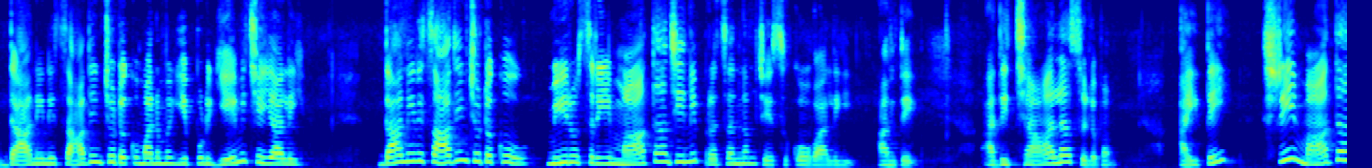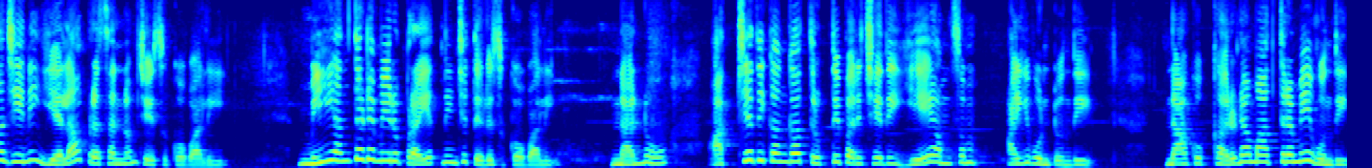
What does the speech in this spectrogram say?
దానిని సాధించుటకు మనము ఇప్పుడు ఏమి చేయాలి? దానిని సాధించుటకు మీరు శ్రీ మాతాజీని ప్రసన్నం చేసుకోవాలి అంతే. అది చాలా సులభం. అయితే శ్రీ మాతాజీని ఎలా ప్రసన్నం చేసుకోవాలి? మీ అంతటి మీరు ప్రయత్నించి తెలుసుకోవాలి. నన్ను అత్యధికంగా తృప్తిపరిచేది ఏ అంశం అయి ఉంటుంది? నాకు కరుణ మాత్రమే ఉంది.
